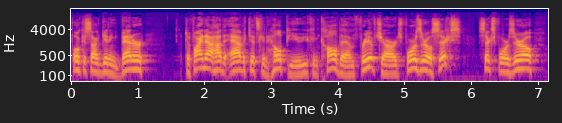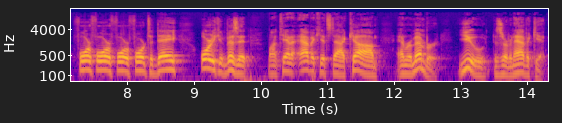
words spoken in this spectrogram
focus on getting better. To find out how the advocates can help you, you can call them free of charge 406 640 4444 today, or you can visit montanaadvocates.com. And remember, you deserve an advocate.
